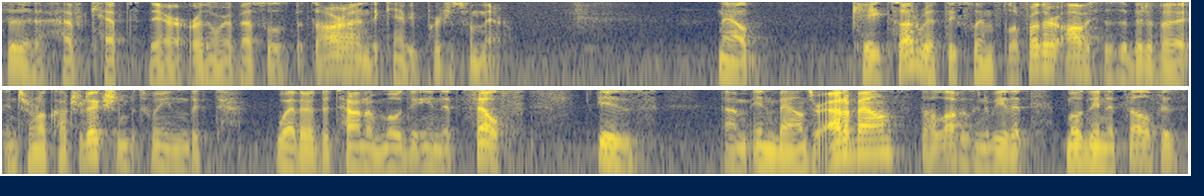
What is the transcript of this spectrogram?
to have kept their earthenware vessels Batara, and they can't be purchased from there. Now, Ketzad, we have to explain this a little further. Obviously, there's a bit of an internal contradiction between the, whether the town of Modin itself is um, inbounds or out of bounds. The halacha is going to be that Modin itself is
